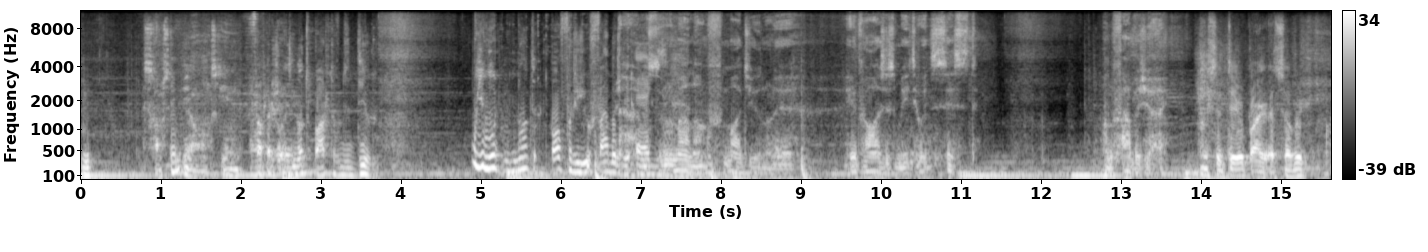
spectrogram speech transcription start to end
me. Something? I'm simply asking. Fabergé is not part of the deal. We would not offer you Fabergé ah, eggs. Mr. Romanov, my jeweler here, he advises me to insist on Fabergé. It's a deal breaker, Tommy.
